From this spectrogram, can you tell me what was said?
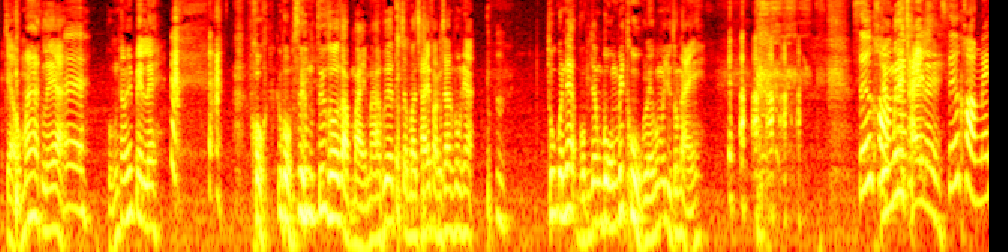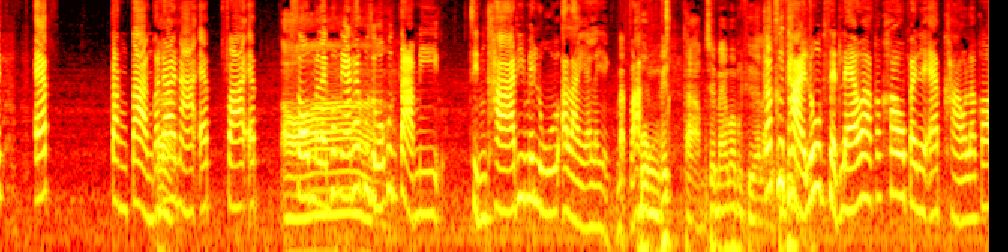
แจ๋วมากเลยอะเออ ผมทำไม่เป็นเลย ผมคือผมซื้อซื้อโทรศัพท์ใหม่มาเพื่อจะมาใช้ฟังก์ชันพวกเนี้ยอืมทุกวันเนี้ยผมยังวงไม่ถูกเลยว่ามันอยู่ตรงไหน ซื้อของยังไม่ได้ใช้เลย ซื้อของในแอปต่างๆ ก็ได้นะ แอปฟ้าแอปอ๋อส้มอะไรพวกเนี้ยถ้าคุณสมมติว่าคุณตามี สินค้าที่ไม่รู้อะไรอะไรอย่างแบบว่าบงให้ถามใช่ไหมว่ามันคืออะไรก็คือถ่ายรูปเสร็จแล้วอะก็เข้าไปในแอปเขาแล้วก็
